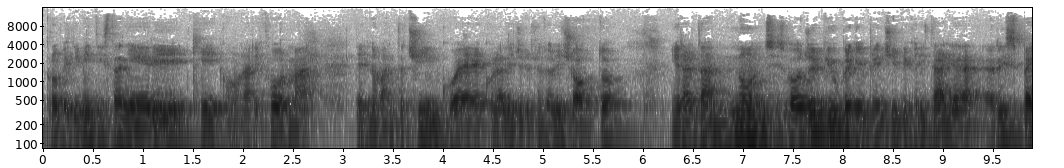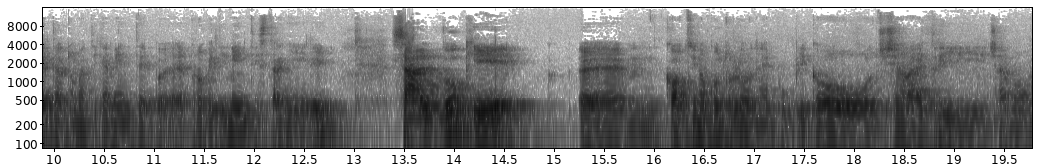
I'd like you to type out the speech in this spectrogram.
provvedimenti stranieri che con una riforma del 95 con la legge 218 in realtà non si svolge più perché il principio è che l'Italia rispetta automaticamente eh, provvedimenti stranieri salvo che eh, cozzino contro l'ordine pubblico o ci siano altri diciamo,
